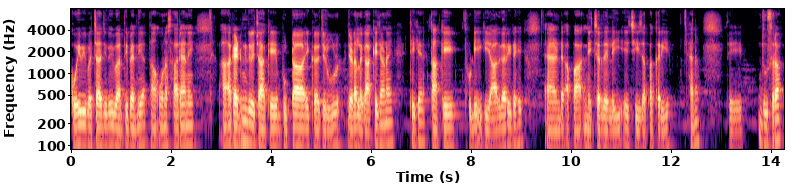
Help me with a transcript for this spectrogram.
ਕੋਈ ਵੀ ਬੱਚਾ ਜਦੋਂ ਵੀ ਵਰਦੀ ਪੈਂਦੀ ਆ, ਤਾਂ ਉਹਨਾਂ ਸਾਰਿਆਂ ਨੇ ਅਕੈਡਮੀ ਦੇ ਵਿੱਚ ਆ ਕੇ ਬੂਟਾ ਇੱਕ ਜ਼ਰੂਰ ਜਿਹੜਾ ਲਗਾ ਕੇ ਜਾਣਾ ਹੈ, ਠੀਕ ਹੈ? ਤਾਂ ਕਿ ਤੁਹਾਡੀ ਇੱਕ ਯਾਦਗਾਰੀ ਰਹੇ ਐਂਡ ਆਪਾਂ ਨੇਚਰ ਦੇ ਲਈ ਇਹ ਚੀਜ਼ ਆਪਾਂ ਕਰੀਏ, ਹੈ ਨਾ? ਤੇ ਦੂਸਰਾ,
